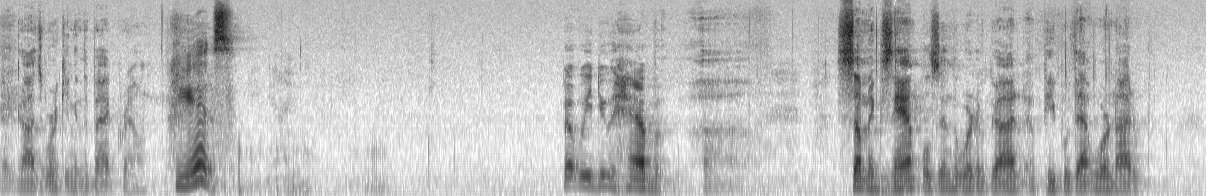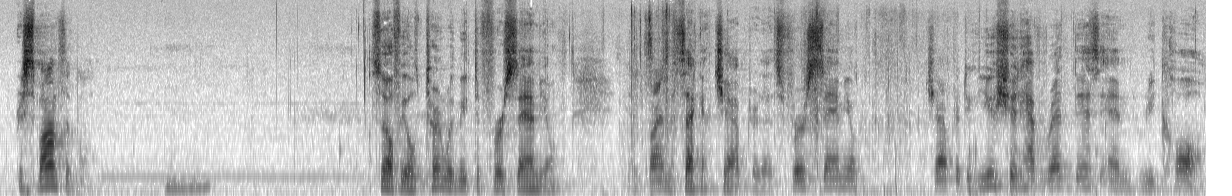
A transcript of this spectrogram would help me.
And God's working in the background. He is. But we do have uh, some examples in the Word of God of people that were not responsible. Mm-hmm. So if you'll turn with me to 1 Samuel and find the second chapter. That's 1 Samuel chapter 2. You should have read this and recall.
